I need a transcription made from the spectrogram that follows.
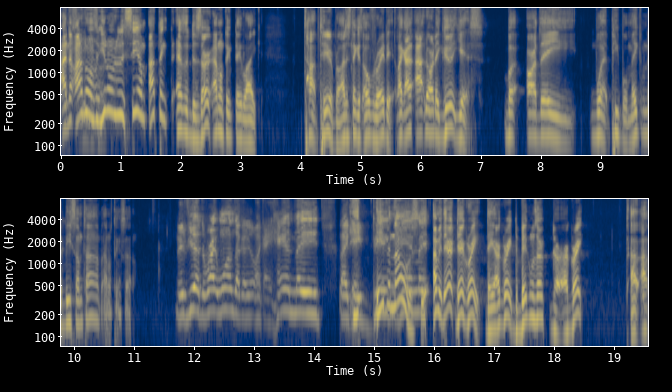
I don't, It's a I good don't, dessert. you don't really see them. I think as a dessert, I don't think they like top tier, bro. I just think it's overrated. Like, I, I, are they good? Yes, but are they what people make them to be? Sometimes I don't think so. If you had the right ones, like a like a handmade, like a big Even those, handmade, I mean, they're they're great. They are great. The big ones are are great. I, I,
